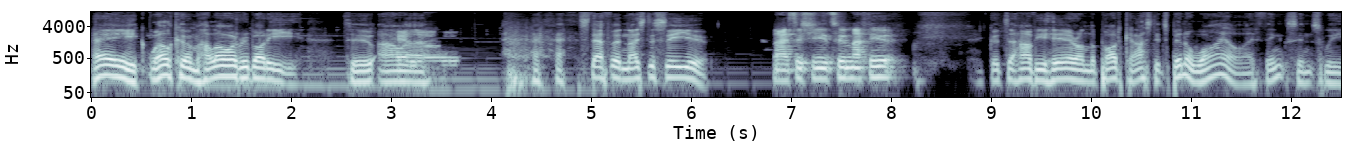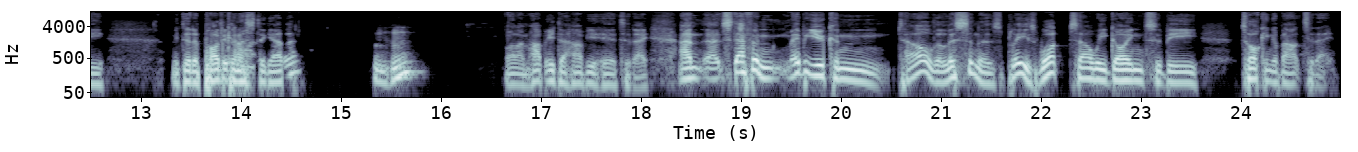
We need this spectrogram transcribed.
Hey, welcome. Hello, everybody, to our. Stefan, nice to see you. Nice to see you too, Matthew. Good to have you here on the podcast. It's been a while, I think, since we we did a podcast together. hmm Well, I'm happy to have you here today. And uh, Stefan, maybe you can tell the listeners, please, what are we going to be talking about today?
